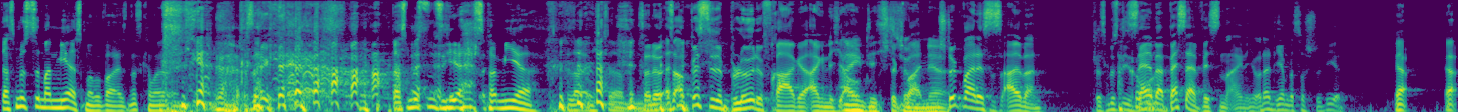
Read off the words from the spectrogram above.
das müsste man mir erstmal beweisen. Das kann man. das müssen Sie erstmal mir vielleicht. Ähm. Das ist auch ein bisschen eine blöde Frage eigentlich. Eigentlich ein Stück schon, weit. Ja. Ein Stück weit ist es albern. Das müssen die Ach, selber besser wissen eigentlich, oder? Die haben das doch studiert. Ja. Ja,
